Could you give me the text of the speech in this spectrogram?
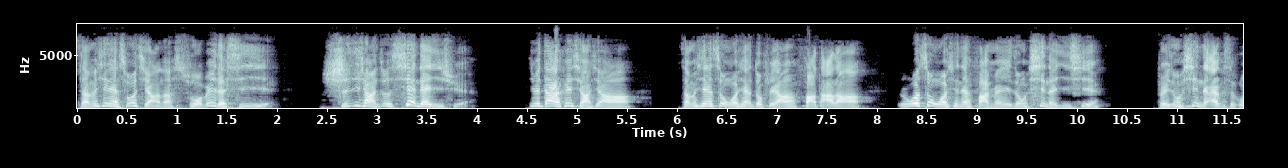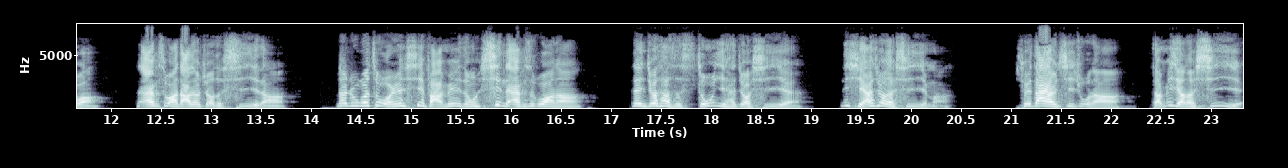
咱们现在所讲的所谓的西医，实际上就是现代医学，因为大家可以想象啊。咱们现在中国现在都非常发达了啊！如果中国现在发明一种新的仪器，一种新的 X 光，那 X 光大家都知道是西医的啊。那如果中国人新发明一种新的 X 光呢？那你叫它是中医还叫西医？你显然叫它西医嘛。所以大家要记住了啊，咱们一讲到西医，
